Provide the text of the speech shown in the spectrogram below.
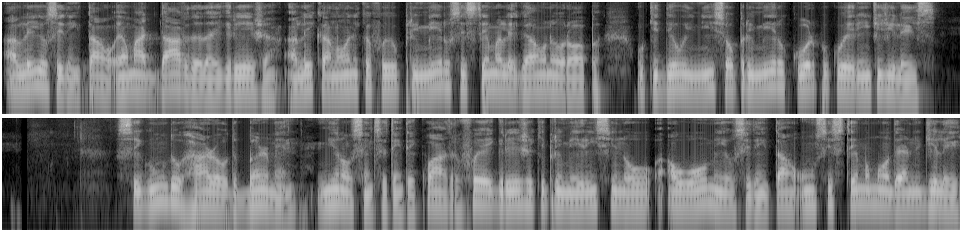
A lei ocidental é uma dávida da Igreja. A lei canônica foi o primeiro sistema legal na Europa, o que deu início ao primeiro corpo coerente de leis. Segundo Harold Berman, 1974, foi a igreja que primeiro ensinou ao homem ocidental um sistema moderno de lei.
